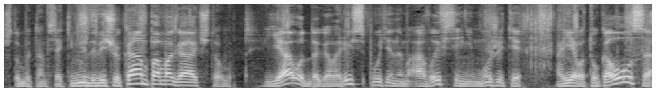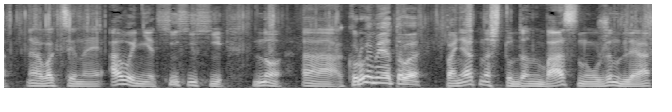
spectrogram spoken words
чтобы там всяким медведчукам помогать, что вот я вот договорюсь с Путиным, а вы все не можете, а я вот укололся а, вакциной, а вы нет, хи-хи-хи. Но а, кроме этого, понятно, что Донбасс нужен для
